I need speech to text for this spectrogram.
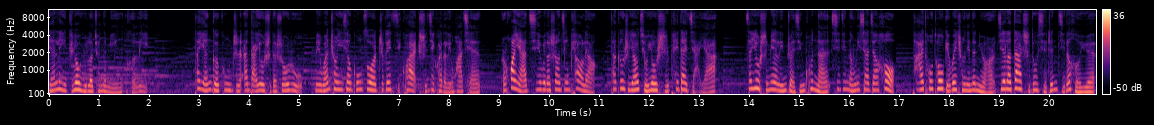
眼里只有娱乐圈的名和利。他严格控制安达佑实的收入，每完成一项工作只给几块、十几块的零花钱。而换牙期为了上镜漂亮，他更是要求佑实佩戴假牙。在佑实面临转型困难、吸金能力下降后，他还偷偷给未成年的女儿接了大尺度写真集的合约，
